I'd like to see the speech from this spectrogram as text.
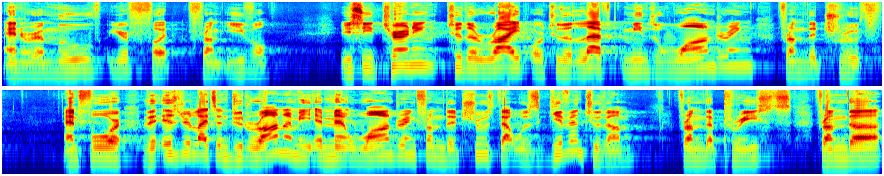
and remove your foot from evil. You see, turning to the right or to the left means wandering from the truth. And for the Israelites in Deuteronomy, it meant wandering from the truth that was given to them from the priests, from the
